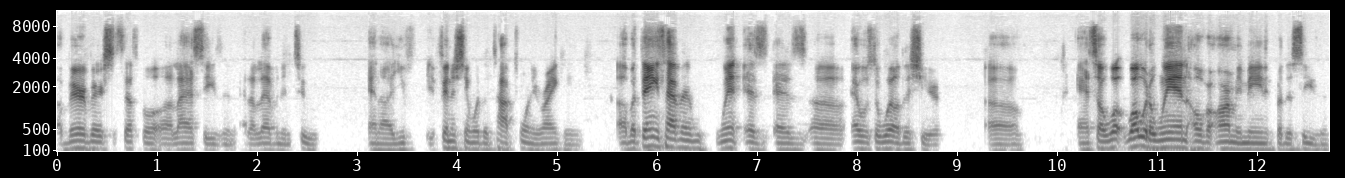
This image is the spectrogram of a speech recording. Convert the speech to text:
a very very successful uh, last season at 11 and 2 and uh you finishing with the top 20 ranking. Uh, but things haven't went as as uh as was the well this year. Um and so what what would a win over Army mean for the season?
